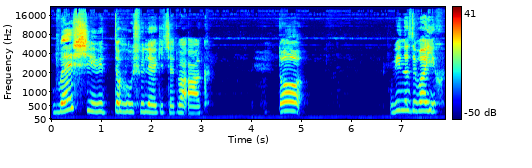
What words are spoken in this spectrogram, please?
вещі від того Шулякіча 2 ак, то він називає їх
